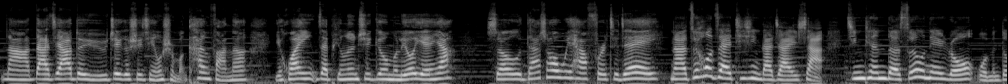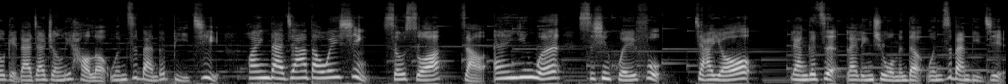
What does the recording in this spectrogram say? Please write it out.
那大家对于这个事情有什么看法呢？也欢迎在评论区给我们留言呀。So that's all we have for today. 那最后再提醒大家一下，今天的所有内容我们都给大家整理好了文字版的笔记，欢迎大家到微信搜索“早安英文”，私信回复“加油”两个字来领取我们的文字版笔记。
